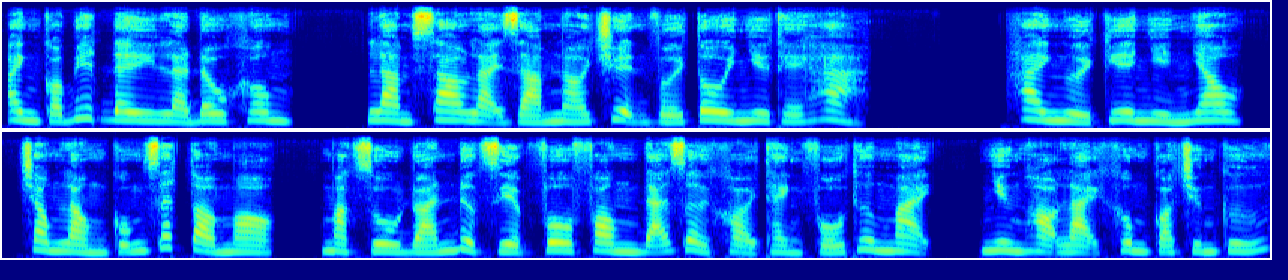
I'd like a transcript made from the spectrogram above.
Anh có biết đây là đâu không? Làm sao lại dám nói chuyện với tôi như thế hả? Hai người kia nhìn nhau, trong lòng cũng rất tò mò, mặc dù đoán được Diệp Vô Phong đã rời khỏi thành phố thương mại, nhưng họ lại không có chứng cứ.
